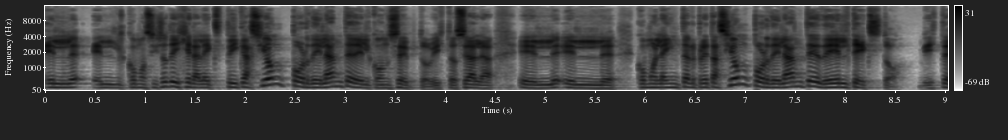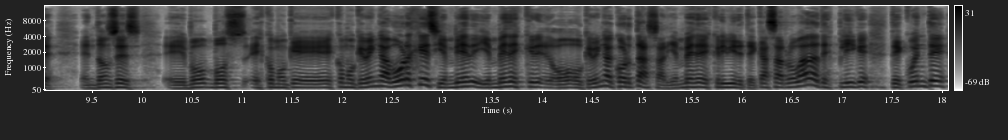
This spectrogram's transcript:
el, como si yo te dijera, la explicación por delante del concepto, ¿viste? O sea, la, el, como la interpretación por delante del texto, ¿viste? Entonces, eh, vos, es, como que, es como que venga Borges y en vez de, y en vez de o, que venga Cortázar y en vez de escribirte Casa Robada, te explique, te cuente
